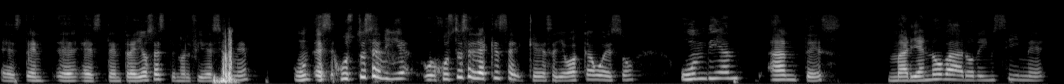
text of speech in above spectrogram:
Este, este, entre ellos este, ¿no? El Fidecine. Justo ese día, justo ese día que se, que se llevó a cabo eso, un día antes, María Novaro de IMCINE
